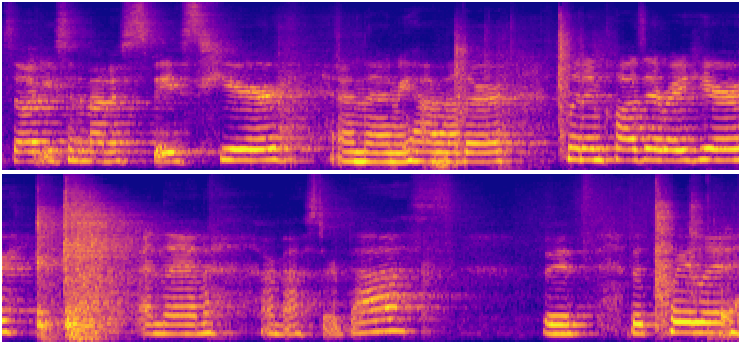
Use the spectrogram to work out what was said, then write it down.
So a decent amount of space here. And then we have another linen closet right here. And then our master bath with the toilet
